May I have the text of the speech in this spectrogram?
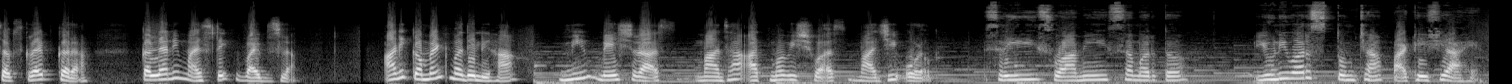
सबस्क्राईब करा. कल्याणी मायस्टिक वाईब्सला आणि कमेंटमध्ये लिहा मी मेषरास माझा आत्मविश्वास माझी ओळख. श्री स्वामी समर्थ युनिवर्स तुमच्या पाठीशी आहे.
